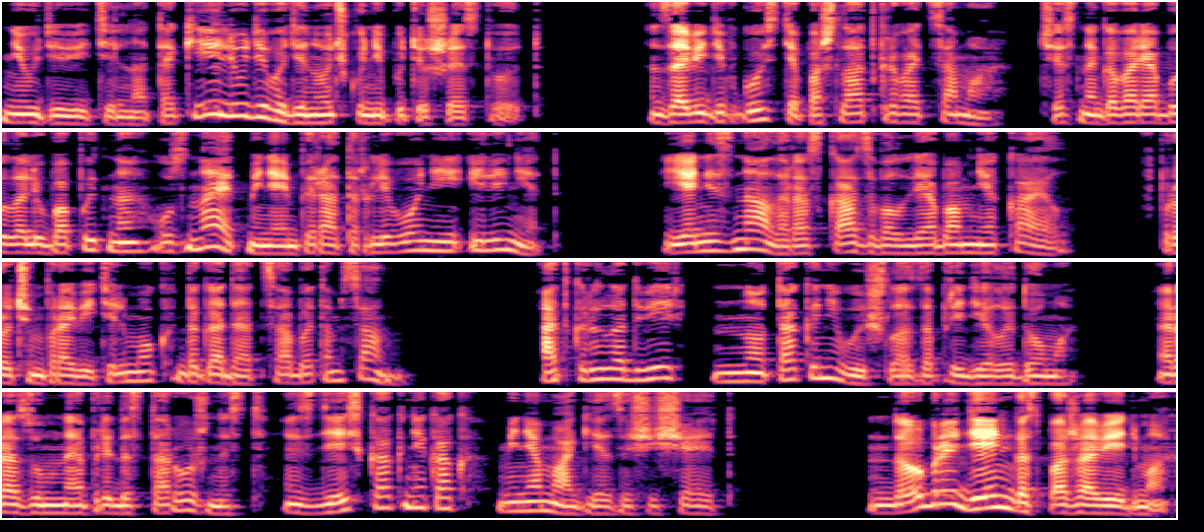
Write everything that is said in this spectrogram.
Неудивительно, такие люди в одиночку не путешествуют. Завидев гостя, пошла открывать сама. Честно говоря, было любопытно, узнает меня император Ливонии или нет. Я не знала, рассказывал ли обо мне Кайл. Впрочем, правитель мог догадаться об этом сам. Открыла дверь, но так и не вышла за пределы дома. Разумная предосторожность. Здесь, как-никак, меня магия защищает. «Добрый день, госпожа ведьма»,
